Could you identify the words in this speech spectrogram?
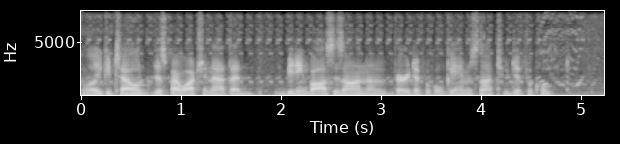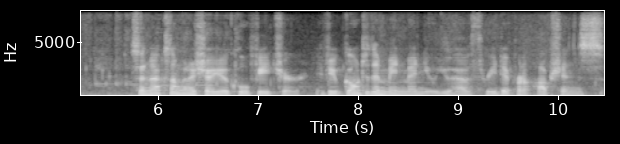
well, you could tell just by watching that that beating bosses on a very difficult game is not too difficult. So next I'm going to show you a cool feature. If you go into the main menu, you have three different options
